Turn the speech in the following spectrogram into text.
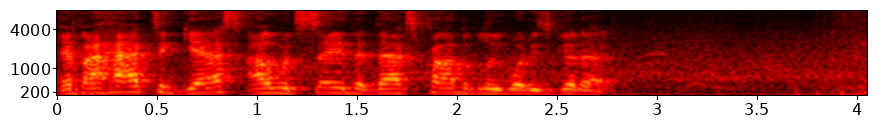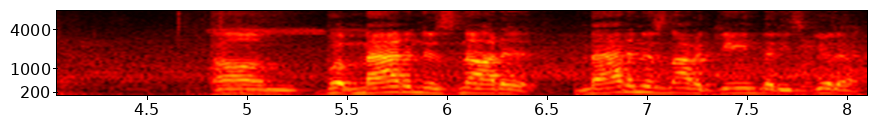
If I had to guess, I would say that that's probably what he's good at. Um, but Madden is not it. Madden is not a game that he's good at.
